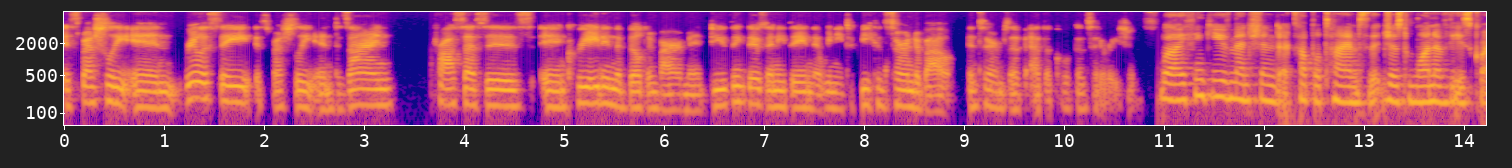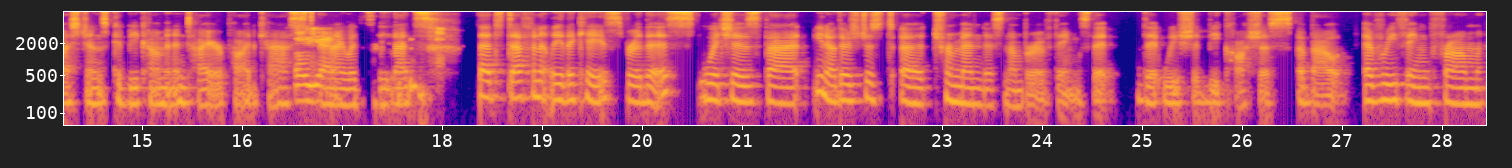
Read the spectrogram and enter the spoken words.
especially in real estate, especially in design, processes in creating the built environment, do you think there's anything that we need to be concerned about in terms of ethical considerations? Well, I think you've mentioned a couple times that just one of these questions could become an entire podcast. Oh, yeah. And I would say that's that's definitely the case for this, which is that, you know, there's just a tremendous number of things that that we should be cautious about everything from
